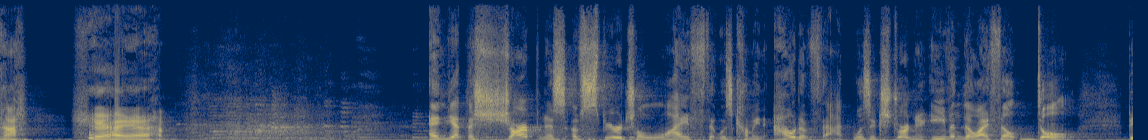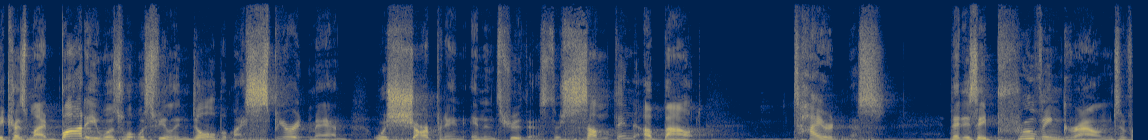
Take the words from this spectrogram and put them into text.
God, here I am. and yet, the sharpness of spiritual life that was coming out of that was extraordinary, even though I felt dull. Because my body was what was feeling dull, but my spirit man was sharpening in and through this. There's something about tiredness that is a proving ground of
